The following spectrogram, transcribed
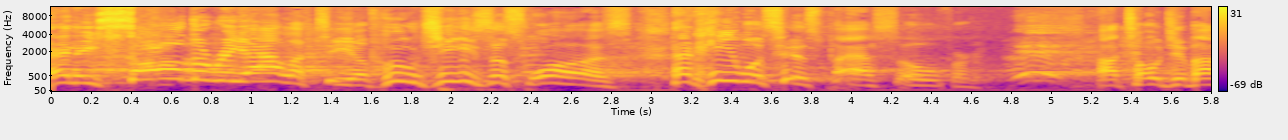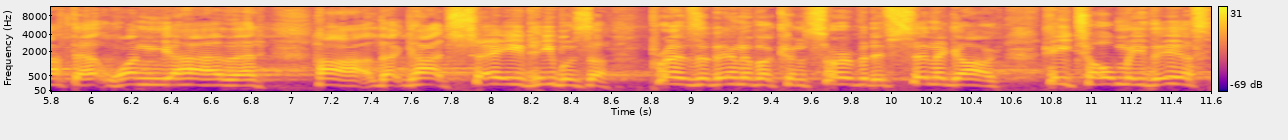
And he saw the reality of who Jesus was, and he was his Passover. I told you about that one guy that, uh, that got saved. He was a president of a conservative synagogue. He told me this.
